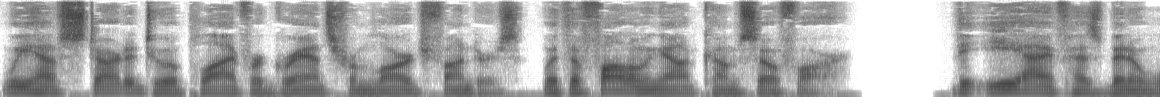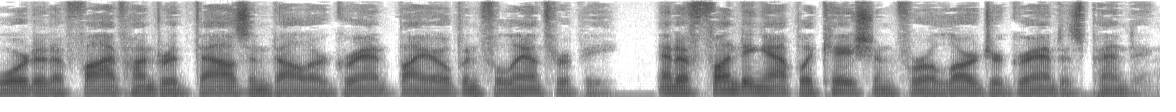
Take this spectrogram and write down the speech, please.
we have started to apply for grants from large funders, with the following outcome so far. The EIF has been awarded a $500,000 grant by Open Philanthropy, and a funding application for a larger grant is pending.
